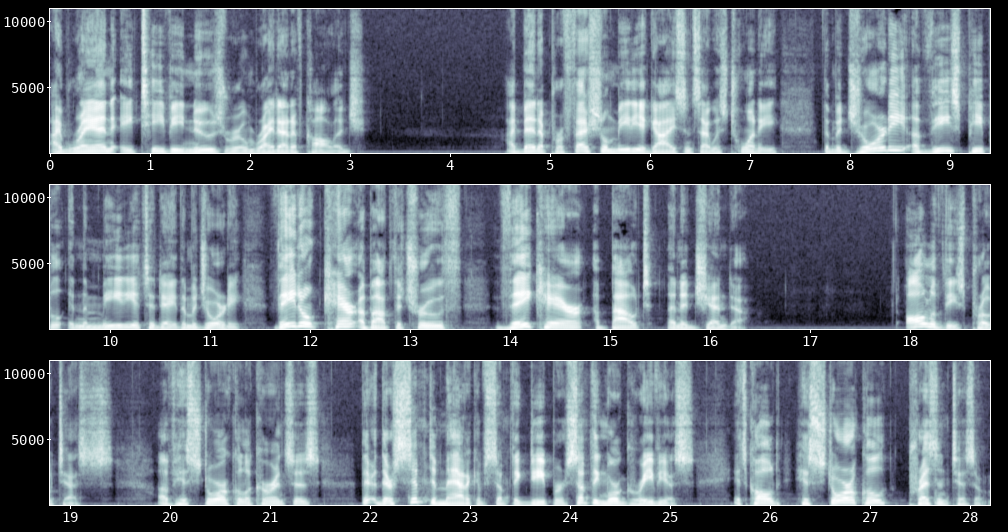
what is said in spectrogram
I ran a TV newsroom right out of college. I've been a professional media guy since I was 20. The majority of these people in the media today, the majority, they don't care about the truth. They care about an agenda all of these protests of historical occurrences, they're, they're symptomatic of something deeper, something more grievous. It's called historical presentism.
